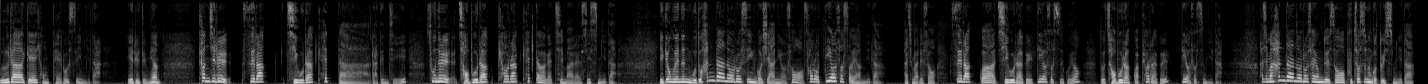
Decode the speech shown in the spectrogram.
을악의 형태로 쓰입니다. 예를 들면 편지를 쓰락 지우락 했다 라든지 손을 접으락 펴락 했다와 같이 말할 수 있습니다. 이 경우에는 모두 한 단어로 쓰인 것이 아니어서 서로 띄어서 써야 합니다. 다시 말해서 쓰락과 지우락을 띄어서 쓰고요. 또 접으락과 펴락을 띄어서 씁니다. 하지만 한 단어로 사용돼서 붙여 쓰는 것도 있습니다.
